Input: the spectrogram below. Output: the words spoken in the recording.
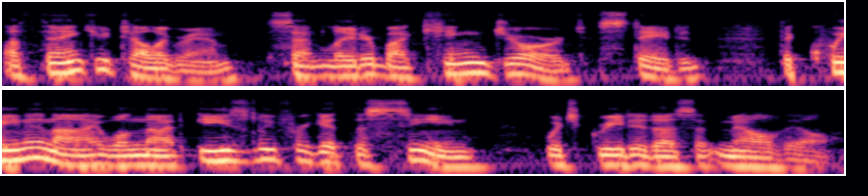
A thank you telegram sent later by King George stated, The Queen and I will not easily forget the scene which greeted us at Melville.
